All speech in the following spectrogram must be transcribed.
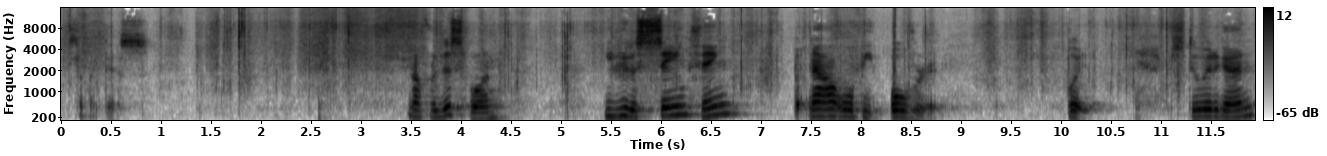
stuff like this. Now for this one, you do the same thing, but now it will be over it. But just do it again.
